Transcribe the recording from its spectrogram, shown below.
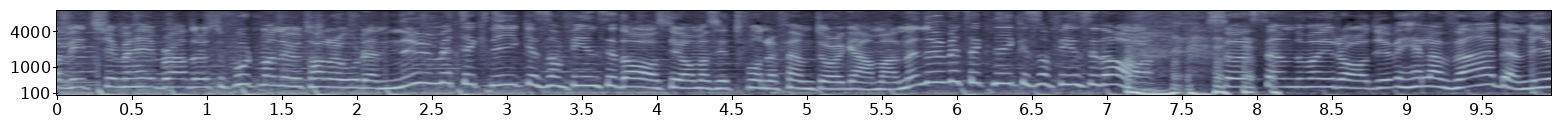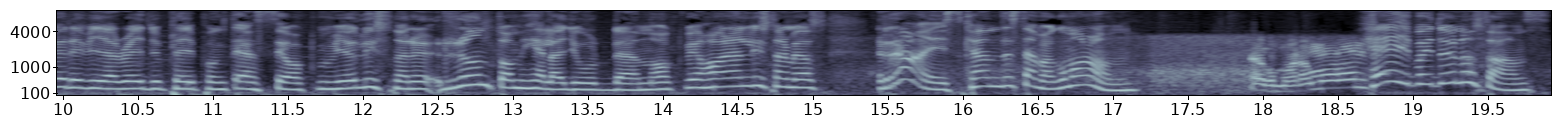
Avicii med Hey Brother. Och så fort man uttalar orden nu med tekniken som finns idag så gör man sig 250 år gammal. Men nu med tekniken som finns idag så sänder man ju radio över hela världen. Vi gör det via radioplay.se och vi har lyssnare runt om hela jorden. Och vi har en lyssnare med oss, Rais. Kan det stämma? God morgon. Ja, god morgon, morgon. Hej, var är du någonstans?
